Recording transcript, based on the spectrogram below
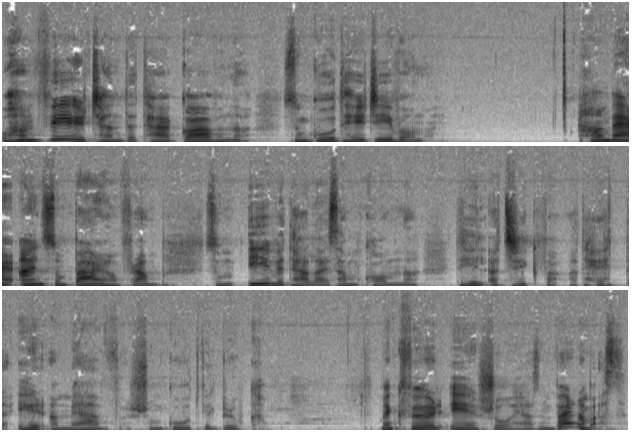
Og han virkjente til gavene som god har givet honom. Han var en som bär han fram som ivetala i samkomna till att skicka att hetta er en mever som god vill bruka. Men hver er så här som Barnabas?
